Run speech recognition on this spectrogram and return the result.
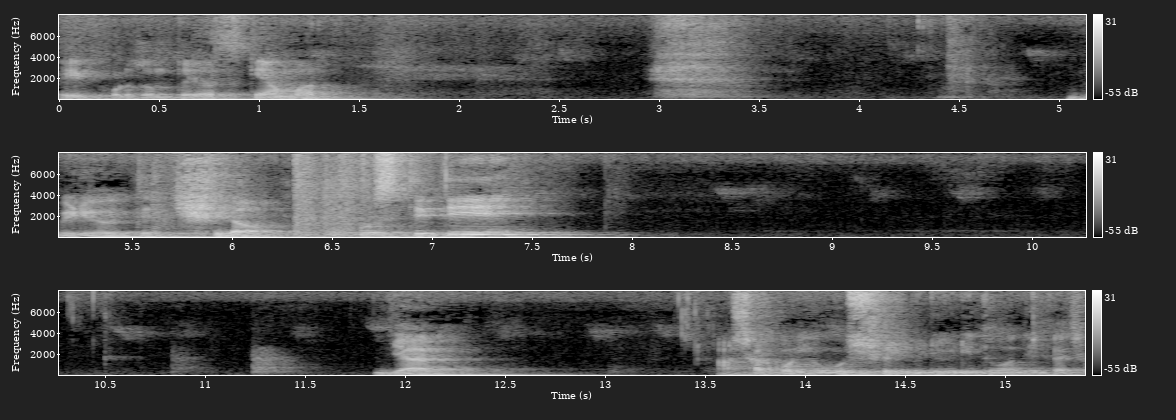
এই পর্যন্তই আজকে আমার ভিডিওতে ছিল। উপস্থিতি? যার আশা করি অবশ্যই ভিডিওটি তোমাদের কাছে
